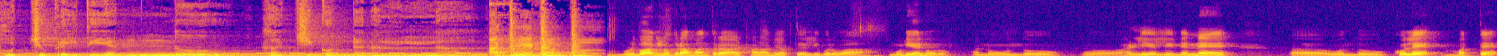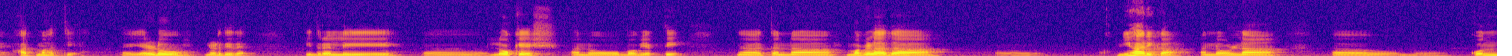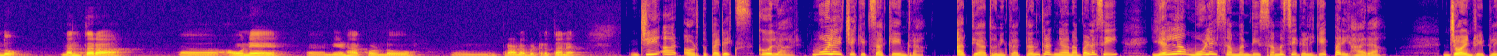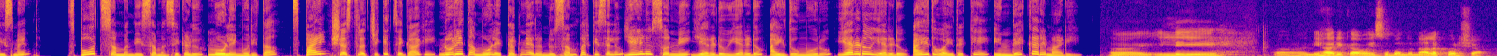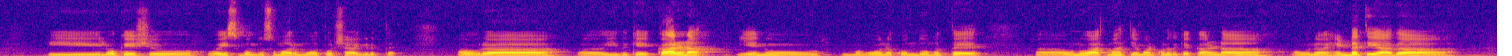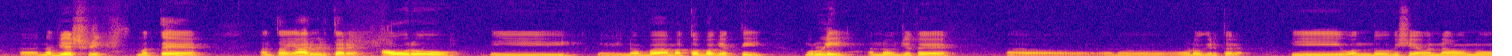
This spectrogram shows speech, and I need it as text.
ಹುಚ್ಚು ಪ್ರೀತಿಯನ್ನು ಹಚ್ಚಿಕೊಂಡನಲ್ಲ. ಮುಳಬಾಗ್ಲು ಗ್ರಾಮಾಂತರ ಠಾಣಾ ವ್ಯಾಪ್ತಿಯಲ್ಲಿ ಬರುವ ಮುಡಿಯನೂರು ಅನ್ನೋ ಒಂದು ಹಳ್ಳಿಯಲ್ಲಿ ನಿನ್ನೆ ಒಂದು ಕೊಲೆ ಮತ್ತು ಆತ್ಮಹತ್ಯೆ, ಎರಡೂ ನಡೆದಿದೆ. ಇದರಲ್ಲಿ ಲೋಕೇಶ್ ಅನ್ನೋ ಒಬ್ಬ ವ್ಯಕ್ತಿ ತನ್ನ ಮಗಳಾದ ನಿಹಾರಿಕಾ ಅನ್ನೋಳನ್ನ ಕೊಂದು ನಂತರ ಅವನೇ ನೇಣು ಹಾಕೊಂಡು ಪ್ರಾಣ ಬಿಟ್ಟಿರ್ತಾನೆ. ಜಿಆರ್ ಆರ್ಥೋಪೆಡಿಕ್ಸ್ ಕೋಲಾರ್ ಮೂಳೆ ಚಿಕಿತ್ಸಾ ಕೇಂದ್ರ. ಅತ್ಯಾಧುನಿಕ ತಂತ್ರಜ್ಞಾನ ಬಳಸಿ ಎಲ್ಲ ಮೂಳೆ ಸಂಬಂಧಿ ಸಮಸ್ಯೆಗಳಿಗೆ ಪರಿಹಾರ. ಜಾಯಿಂಟ್ ರಿಪ್ಲೇಸ್ಮೆಂಟ್ ಸ್ಪೋರ್ಟ್ಸ್ ಸಂಬಂಧಿ ಸಮಸ್ಯೆಗಳು ಮೂಳೆ ಮುರಿತ ಸ್ಪೈನ್ ಶಸ್ತ್ರಚಿಕಿತ್ಸೆಗಾಗಿ ನುರಿತ ಮೂಳೆ ತಜ್ಞರನ್ನು ಸಂಪರ್ಕಿಸಲು ಏಳು ಸೊನ್ನೆ ಎರಡು ಎರಡು ಐದು ಮೂರು ಎರಡು ಎರಡು ಐದು ಐದಕ್ಕೆ ಹಿಂದೆ ಕರೆ ಮಾಡಿ. ಇಲ್ಲಿ ನಿಹಾರಿಕಾ ವಯಸ್ಸು ಬಂದು ನಾಲ್ಕು ವರ್ಷ. ಈ ಲೋಕೇಶ್ ವಯಸ್ಸು ಬಂದು ಸುಮಾರು ಮೂವತ್ತು ವರ್ಷ ಆಗಿರುತ್ತೆ. ಅವರ ಇದಕ್ಕೆ ಕಾರಣ ಏನು? ಮಗುವನ್ನು ಕೊಂದು ಮತ್ತು ಅವನು ಆತ್ಮಹತ್ಯೆ ಮಾಡ್ಕೊಳೋದಕ್ಕೆ ಕಾರಣ ಅವನ ಹೆಂಡತಿಯಾದ ನವ್ಯಶ್ರೀ ಮತ್ತು ಅಂತ ಯಾರು ಇರ್ತಾರೆ, ಅವರು ಈ ಇನ್ನೊಬ್ಬ ಮತ್ತೊಬ್ಬ ವ್ಯಕ್ತಿ ಮುರುಳಿ ಅನ್ನೋನ ಜೊತೆ ಓಡೋಗಿರ್ತಾರೆ. ಈ ಒಂದು ವಿಷಯವನ್ನು ಅವನು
